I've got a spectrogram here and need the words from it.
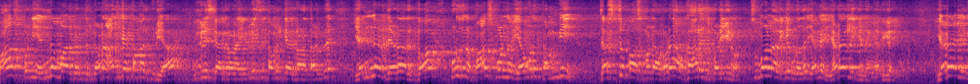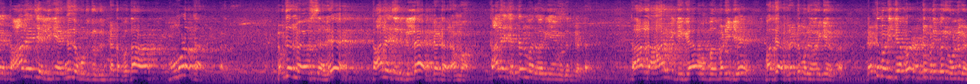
பாஸ் பண்ணி என்ன மார்க் எடுத்திருக்கானோ அதுக்கேற்ற மாதிரி இருக்கியா இங்கிலீஷ் கேட்கறானா இங்கிலீஷ் தமிழ் கேட்கறானா தாண்டு என்ன இடம் இருக்கோ கொடுக்குற பாஸ் பண்ண எவனும் கம்மி ஜஸ்ட் பாஸ் பண்ணா கூட அவன் காலேஜ் படிக்கணும். சும்மாலாம் வைக்கக்கூடாது. எங்கள் எங்க இடம் இல்லைங்க நீங்க ஏடா நீங்கள் காலேஜ் இல்லைங்க எங்க கொடுக்குறதுன்னு கேட்டப்போ தான் மூலக்காரர் எப்படி தெரியுமா யோசிச்சாரு? காலேஜ் இருக்குல்ல கேட்டார். ஆமா. காலேஜ் எத்தனை மணி வரைக்கும் இருக்குன்னு கேட்டார். காலைல ஆரம்பிக்கீங்க ஒன்பது மணிக்கு. மத்தியானம் ரெண்டு மணி வரைக்கும் இருக்கும் ரெண்டு மணிக்கு அப்புறம் ரெண்டு மணி வரைக்கும் ஒன்று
